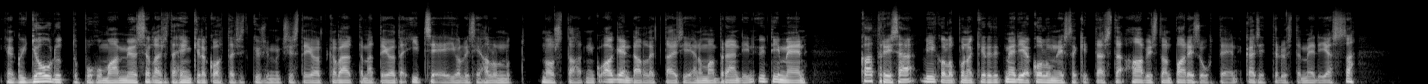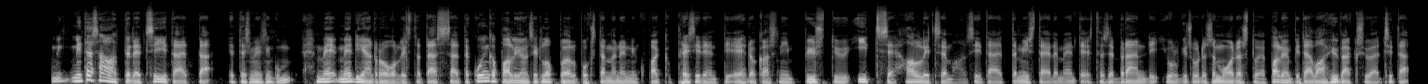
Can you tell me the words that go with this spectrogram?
ikään kuin jouduttu puhumaan myös sellaisista henkilökohtaisista kysymyksistä, jotka välttämättä, joita itse ei olisi halunnut nostaa niin kuin agendalle tai siihen oman brändin ytimeen. Katri, sä viikonloppuna kirjoitit mediakolumnissakin tästä Haaviston parisuhteen käsittelystä mediassa. Mi- Mitä sä ajattelet siitä, että, että esimerkiksi niin kuin me, median roolista tässä, että kuinka paljon sitten loppujen lopuksi tämmöinen niin kuin vaikka presidenttiehdokas niin pystyy itse hallitsemaan sitä, että mistä elementeistä se brändi julkisuudessa muodostuu ja paljon pitää vaan hyväksyä, että sitä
